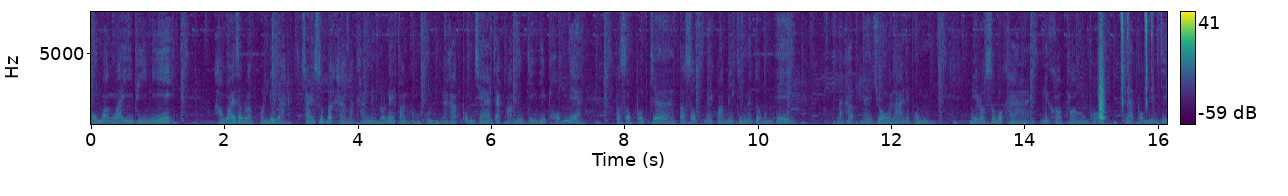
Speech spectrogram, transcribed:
ผมหวังว่า EP นี้เอาไว้สำหรับคนที่อยากใช้ซุปเปอร์คาร์สักคันหนึ่งรถในฝันของคุณนะครับ ผมแชร์จากความเป็นจริงที่ผมเนี่ย ประสบพบเจอประสบในความเป็นจริงในตัวผมเองนะครับในช่วงเวลาที่ผมมีรถซูเปอร์คาร์ในครอบครองของผม และผมมีวิธี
